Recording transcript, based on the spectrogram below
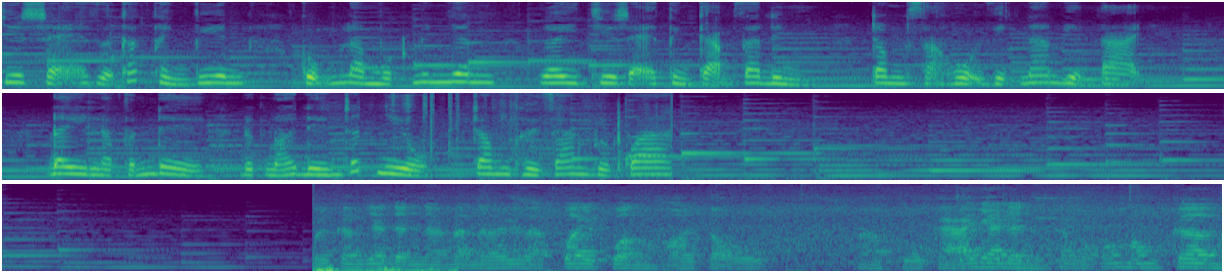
chia sẻ giữa các thành viên cũng là một nguyên nhân gây chia rẽ tình cảm gia đình trong xã hội Việt Nam hiện tại đây là vấn đề được nói đến rất nhiều trong thời gian vừa qua. Cơm gia đình là nơi là quay quần hội tụ à, của cả gia đình trong một cái mâm cơm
